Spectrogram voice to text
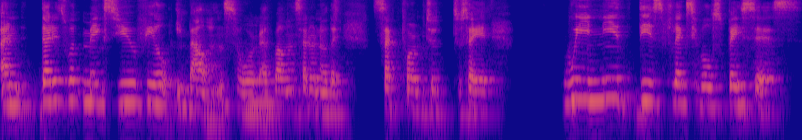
and that is what makes you feel in balance or mm-hmm. at balance. I don't know the exact form to, to say it. We need these flexible spaces,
